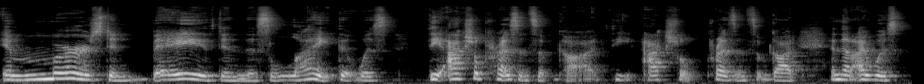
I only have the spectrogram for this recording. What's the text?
immersed and bathed in this light that was the actual presence of God, the actual presence of God, and that I was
